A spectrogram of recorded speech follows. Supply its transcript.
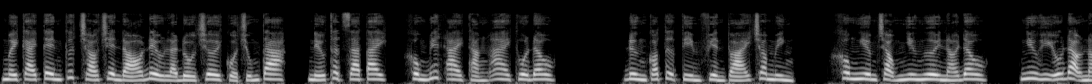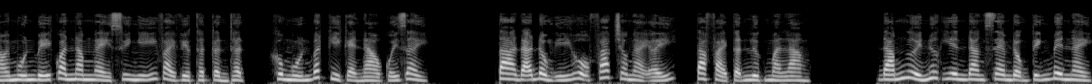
Mấy cái tên cứt chó trên đó đều là đồ chơi của chúng ta, nếu thật ra tay, không biết ai thắng ai thua đâu. Đừng có tự tìm phiền toái cho mình, không nghiêm trọng như ngươi nói đâu. Như Hữu đạo nói muốn bế quan 5 ngày suy nghĩ vài việc thật cẩn thận, không muốn bất kỳ kẻ nào quấy rầy. Ta đã đồng ý hộ pháp cho ngài ấy, ta phải tận lực mà làm. Đám người nước yên đang xem động tĩnh bên này,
